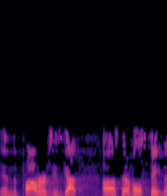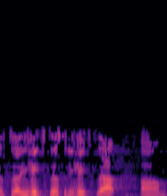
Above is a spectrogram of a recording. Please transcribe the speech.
in the Proverbs. He's got uh, several statements that he hates this and he hates that. Um,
